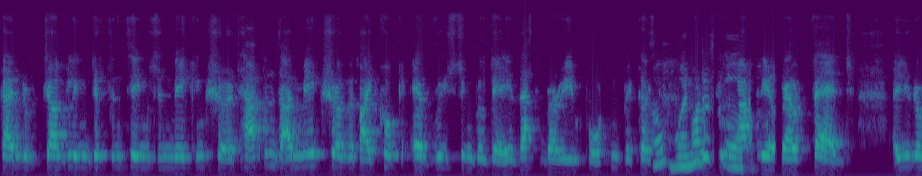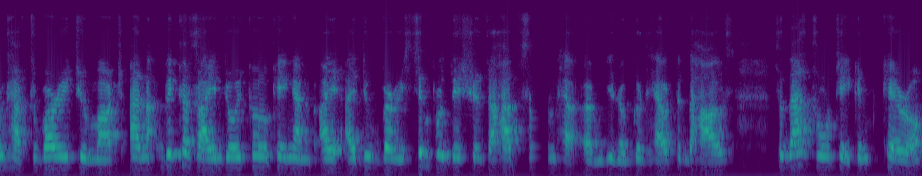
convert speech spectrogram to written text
kind of juggling different things and making sure it happens. I make sure that I cook every single day. That's very important because oh, once you are well fed, uh, you don't have to worry too much. And because I enjoy cooking, and I, I do very simple dishes. I have some, um, you know, good help in the house. So that's all taken care of.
